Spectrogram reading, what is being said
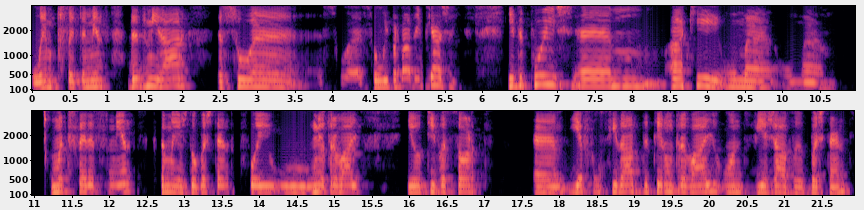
lembro perfeitamente de admirar a sua, a sua, a sua liberdade em viagem. E depois um, há aqui uma, uma, uma terceira semente que também ajudou bastante, que foi o, o meu trabalho. Eu tive a sorte um, e a felicidade de ter um trabalho onde viajava bastante.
